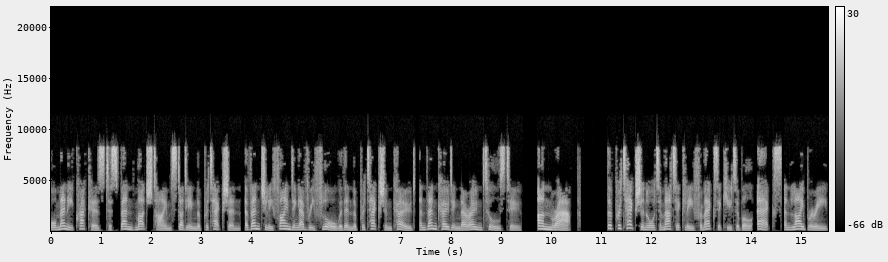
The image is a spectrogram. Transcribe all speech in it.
or many crackers to spend much time studying the protection, eventually finding every flaw within the protection code, and then coding their own tools to unwrap the protection automatically from executable, X and library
